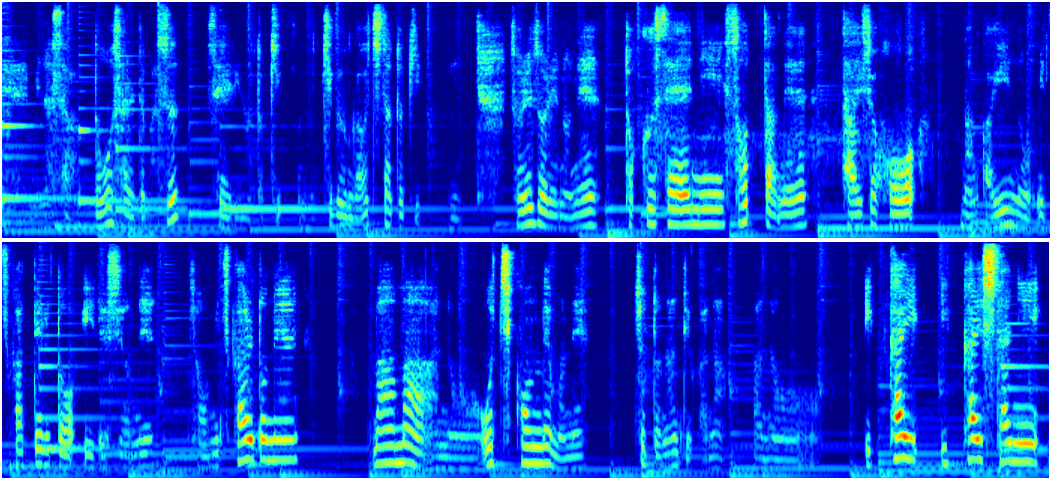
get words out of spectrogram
えー、皆さんどうされてます？生理の時、気分が落ちた時、うん、それぞれのね特性に沿ったね対処法なんかいいの見つかってるといいですよね。そう、見つかるとね、まあまあ、あの、落ち込んでもね、ちょっとなんていうかな、あの、一回、一回下に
